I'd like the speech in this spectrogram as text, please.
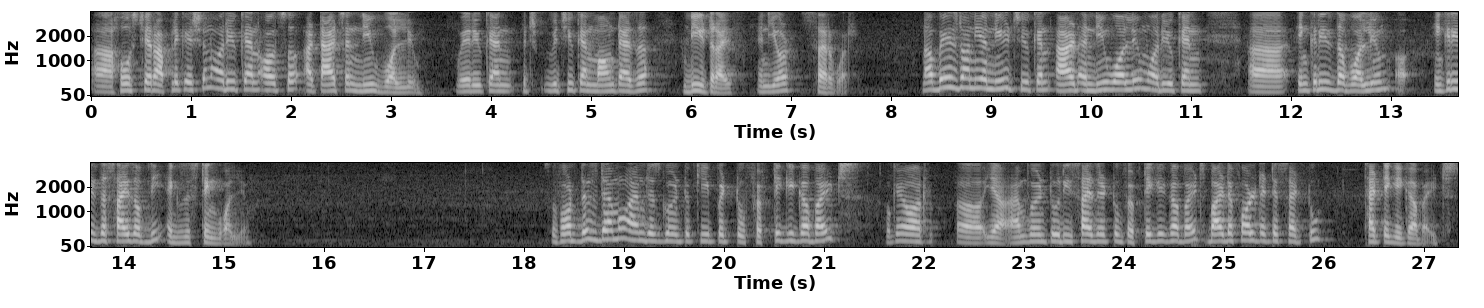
uh, host your application or you can also attach a new volume where you can, which, which you can mount as a D drive in your server. Now based on your needs, you can add a new volume or you can uh, increase the volume, uh, increase the size of the existing volume. So for this demo, I'm just going to keep it to 50 gigabytes. Okay, or uh, yeah, I'm going to resize it to 50 gigabytes. By default, it is set to 30 gigabytes.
